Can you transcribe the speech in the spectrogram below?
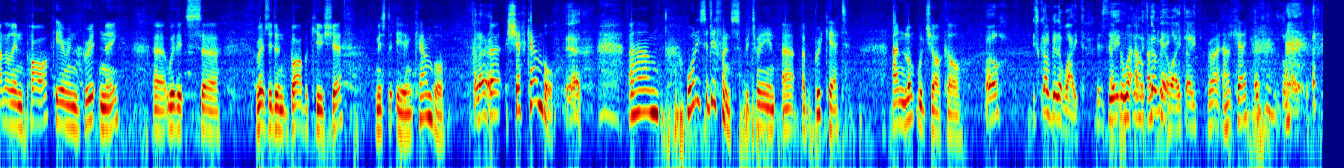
Annalyn Park here in Brittany uh, with its uh, resident barbecue chef, Mr. Ian Campbell. Hello. Uh, chef Campbell, yeah. um, what is the difference between uh, a briquette and lumpwood charcoal? Well, it's got a bit of weight. It's the- the oh, it's got a bit of okay. weight. eh? Right, okay. Everything's the weight.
